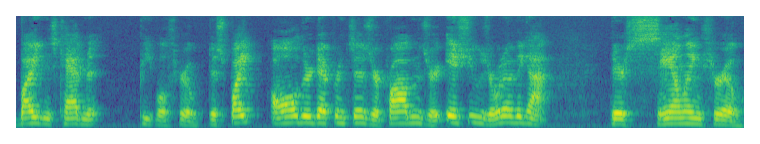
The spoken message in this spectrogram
Biden's cabinet people through. Despite all their differences or problems or issues or whatever they got, they're sailing through.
